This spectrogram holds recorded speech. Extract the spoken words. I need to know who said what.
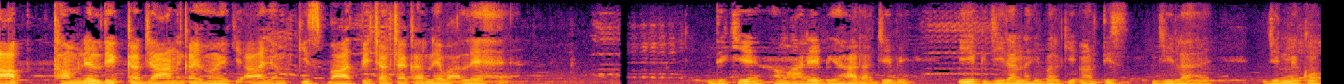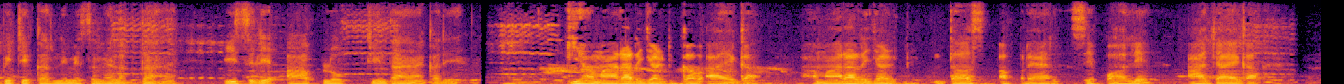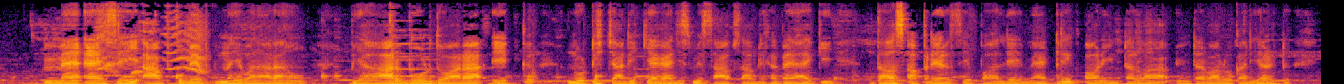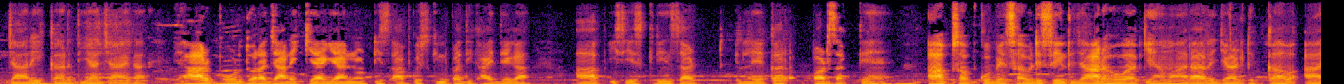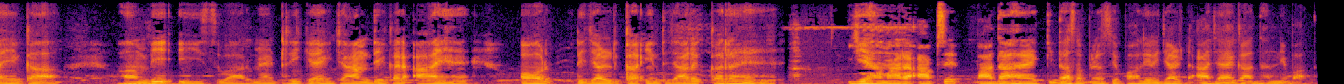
Speaker 1: आप थंबनेल देखकर जान गए होंगे कि आज हम किस बात पे चर्चा करने वाले हैं। देखिए, हमारे बिहार राज्य में एक जिला नहीं बल्कि अड़तीस जिला है, जिनमें कॉपी चेक करने में समय लगता है। इसलिए आप लोग चिंता न करें कि हमारा रिज़ल्ट कब आएगा। हमारा रिज़ल्ट 10 अप्रैल से पहले आ जाएगा। मैं ऐसे ही आपको बेवकूफ़ नहीं बना रहा हूँ। बिहार बोर्ड द्वारा एक नोटिस जारी किया गया जिसमें साफ़ साफ़ लिखा गया है कि 10 अप्रैल से पहले मैट्रिक और इंटर वा, इंटर वालों का रिज़ल्ट जारी कर दिया जाएगा। बिहार बोर्ड द्वारा जारी किया गया नोटिस आपको स्क्रीन पर दिखाई देगा। आप इसे स्क्रीनशॉट लेकर पढ़ सकते हैं। आप सबको बेसब्री से इंतज़ार होगा कि हमारा रिज़ल्ट कब आएगा। हम भी इस बार मैट्रिक का एग्ज़ाम देकर आए हैं। और रिज़ल्ट का इंतज़ार कर रहे हैं। ये हमारा आपसे वादा है कि 10 अप्रैल से पहले रिज़ल्ट आ जाएगा। धन्यवाद।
